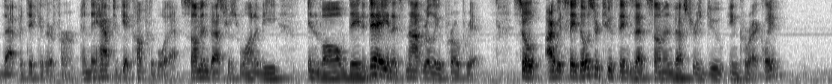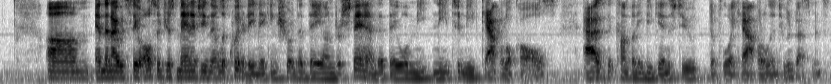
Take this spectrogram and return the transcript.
that particular firm, and they have to get comfortable with that. Some investors want to be involved day to day, and it's not really appropriate. So I would say those are two things that some investors do incorrectly. Um, and then I would say also just managing their liquidity, making sure that they understand that they will meet, need to meet capital calls as the company begins to deploy capital into investments.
